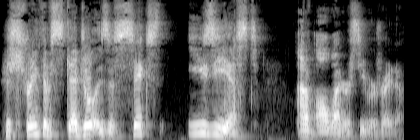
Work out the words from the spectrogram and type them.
His strength of schedule is the sixth easiest out of all wide receivers right now.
